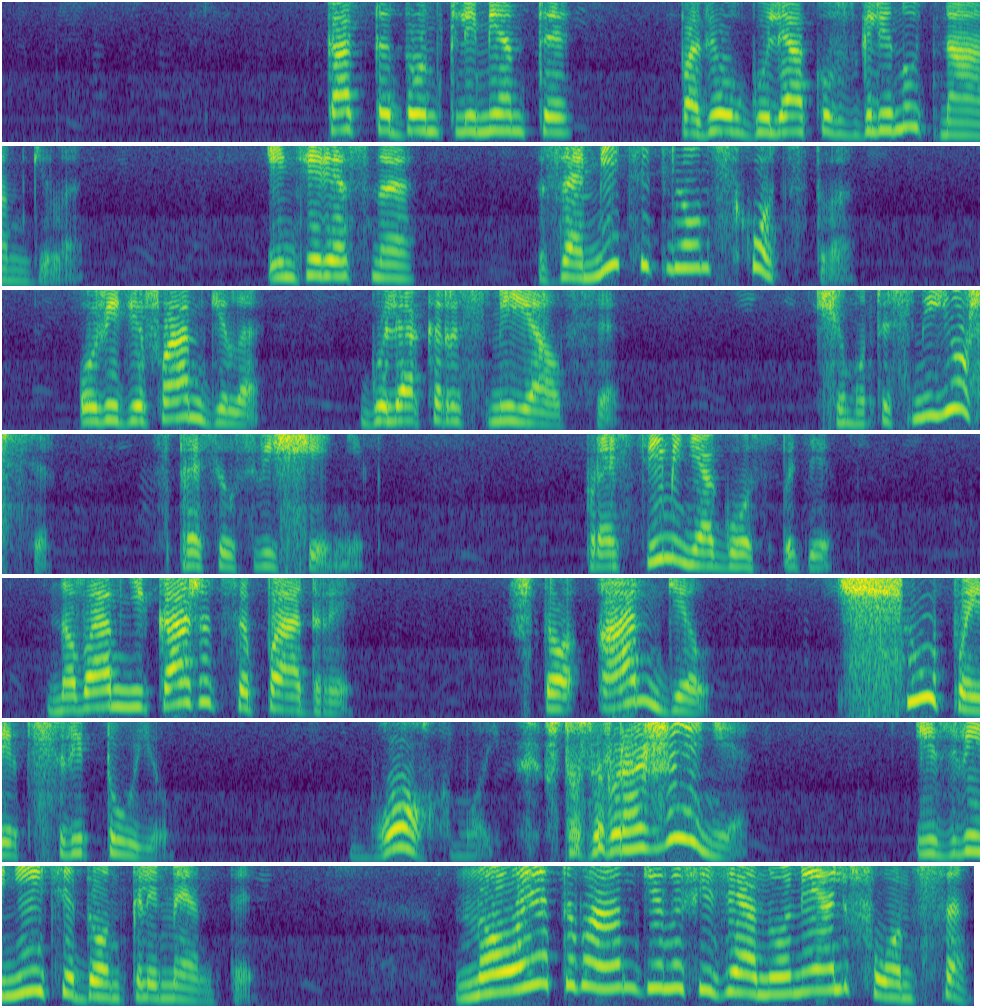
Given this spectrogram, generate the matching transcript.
Как-то Дон Клименте повел Гуляку взглянуть на ангела. Интересно, заметит ли он сходство? Увидев ангела, Гуляка рассмеялся. «Чему ты смеешься?» — спросил священник. «Прости меня, Господи, но вам не кажется, падре, что ангел щупает святую?» «Бог мой, что за выражение?» «Извините, Дон Клименте, но у этого ангела физиономия Альфонса.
